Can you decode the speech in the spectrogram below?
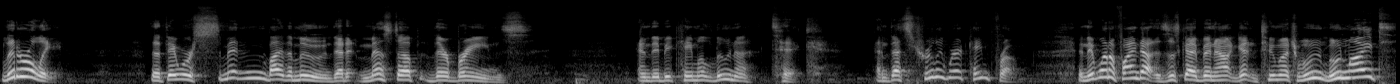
literally, that they were smitten by the moon, that it messed up their brains, and they became a lunatic. And that's truly where it came from. And they want to find out has this guy been out getting too much moon- moonlight?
